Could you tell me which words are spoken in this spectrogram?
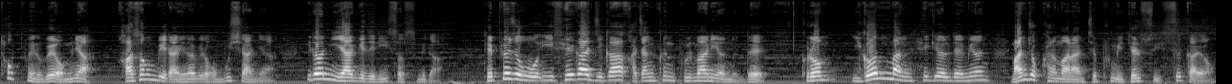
터프에는 왜 없냐? 가성비 라인업이라고 무시하냐? 이런 이야기들이 있었습니다. 대표적으로 이 세 가지가 가장 큰 불만이었는데 그럼 이것만 해결되면 만족할 만한 제품이 될 수 있을까요?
